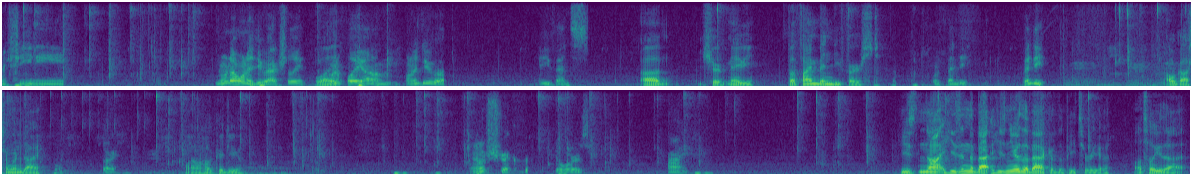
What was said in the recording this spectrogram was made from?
Machine. You know what I want to do actually? What? I want to play. Um, I want to do uh, events Uh, sure, maybe. But find Bendy first. with Bendy. Bendy. Oh gosh, I'm gonna die. Sorry. Wow, how could you? I know Shrek doors. Fine. He's not. He's in the back. He's near the back of the pizzeria. I'll tell you that.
